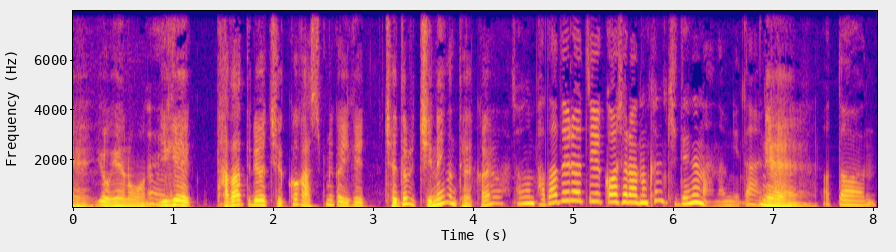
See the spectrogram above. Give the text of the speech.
예, 요게는 네. 이게 받아들여질 것 같습니까? 이게 제대로 진행은 될까요? 저는 받아들여질 것이라는 큰 기대는 안 합니다. 예. 어떤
